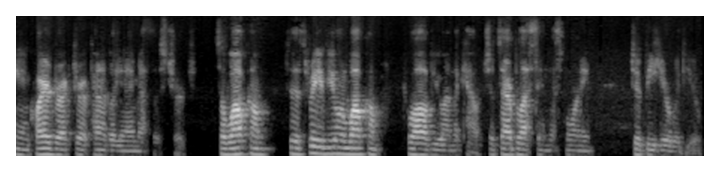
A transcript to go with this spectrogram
and choir director at Pennellville United Methodist Church. So welcome to the three of you and welcome to all of you on the couch. It's our blessing this morning to be here with you.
